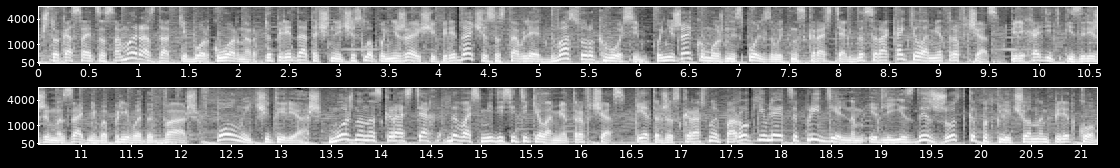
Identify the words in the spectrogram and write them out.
Что касается самой раздатки Borg Warner, то передаточное число понижающей передачи составляет 2,48. Понижайку можно использовать на скоростях до 40 км в час. Переходить из режима заднего привода 2H в полный 4H можно на скоростях до 80 км в час. Этот же скоростной порог является предельным и для езды с жестко подключенным передком.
